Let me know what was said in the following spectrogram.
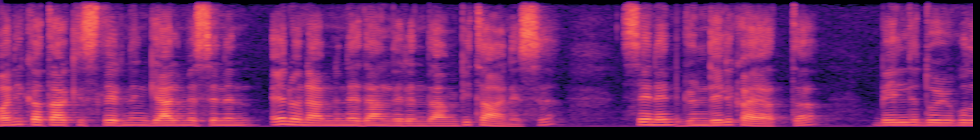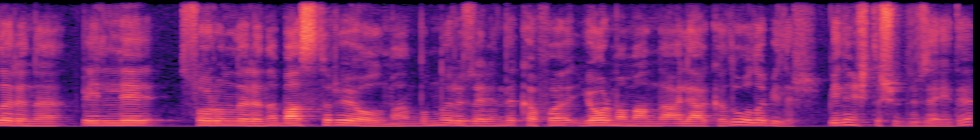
panik atak hislerinin gelmesinin en önemli nedenlerinden bir tanesi senin gündelik hayatta belli duygularını, belli sorunlarını bastırıyor olman, bunlar üzerinde kafa yormamanla alakalı olabilir. Bilinç dışı düzeyde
